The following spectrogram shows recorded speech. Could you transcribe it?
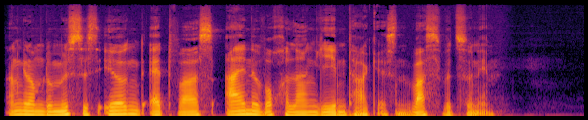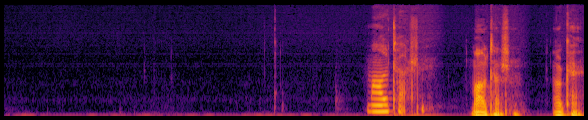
Angenommen, du müsstest irgendetwas eine Woche lang jeden Tag essen. Was würdest du nehmen? Maultaschen. Maultaschen. Okay.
